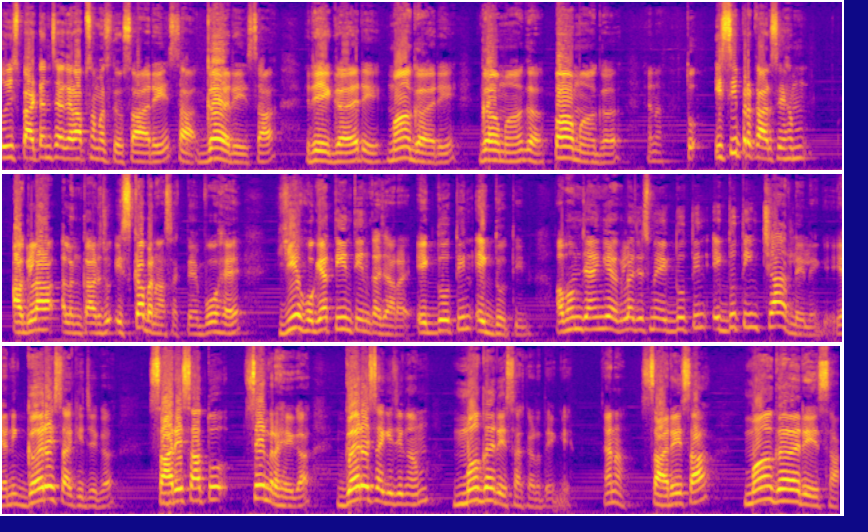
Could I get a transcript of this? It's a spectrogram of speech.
तो इस पैटर्न से अगर आप समझते हो, सा, रे, सा, ग, रे, सा, रे, ग, रे, म, ग, रे, ग, म, ग, प, म, ग, है ना? तो इसी प्रकार से हम अगला अलंकार जो इसका बना सकते हैं, वो है, ये हो गया तीन तीन का जा रहा है, एक दो तीन, एक दो तीन। अब हम जाएँगे अगला, जिसमें एक दो तीन, एक दो तीन चार ले लेंगे, यानी ग, रे, सा की जगह। सारे सा तो सेम रहेगा, ग, रे, सा की जगह हम म, ग, रे, सा कर देंगे, है ना? सारे सा, म, ग, रे, सा।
